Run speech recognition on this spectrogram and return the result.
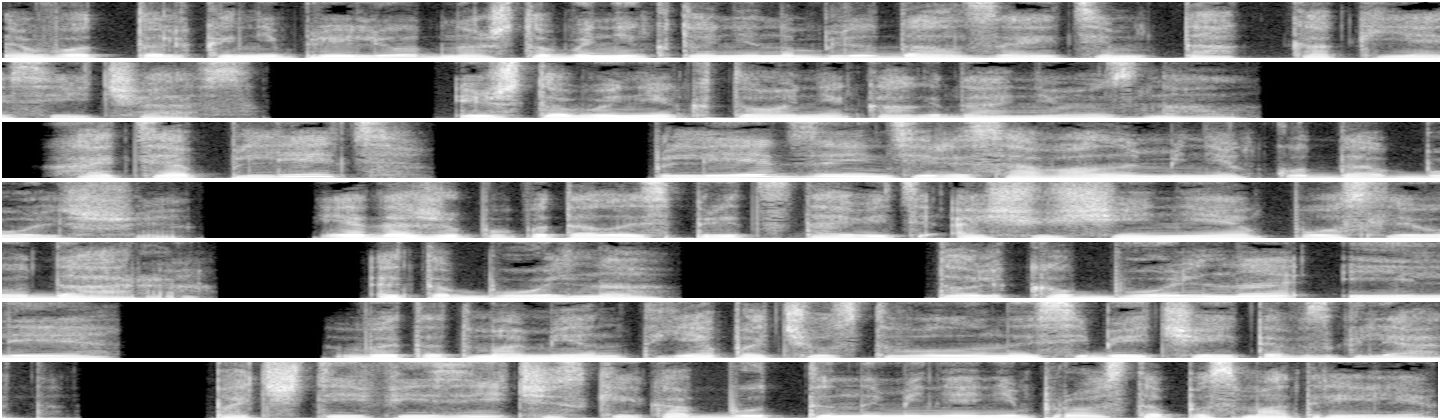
Вот только неприлюдно, чтобы никто не наблюдал за этим так, как я сейчас. И чтобы никто никогда не узнал. Хотя плеть... Плеть заинтересовала меня куда больше. Я даже попыталась представить ощущения после удара. Это больно? Только больно или... В этот момент я почувствовала на себе чей-то взгляд. Почти физически, как будто на меня не просто посмотрели,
